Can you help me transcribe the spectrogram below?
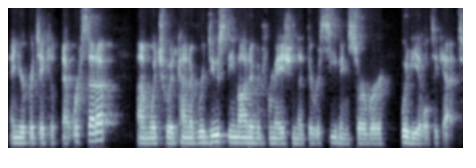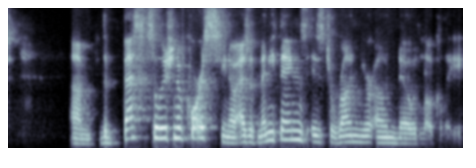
and your particular network setup, um, which would kind of reduce the amount of information that the receiving server would be able to get. Um, the best solution, of course, you know, as with many things, is to run your own node locally.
